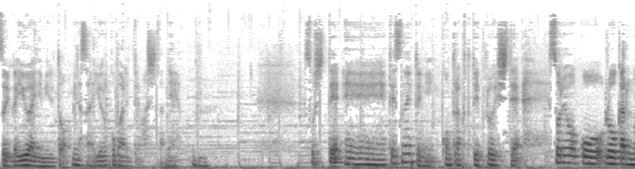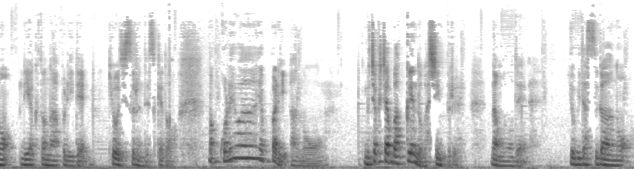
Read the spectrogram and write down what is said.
というか UI で見ると、皆さん喜ばれてましたね。うん、そして、えー、テストネットにコントラクトデプロイして、それをこう、ローカルの React のアプリで表示するんですけど、まあ、これはやっぱり、あの、むちゃくちゃバックエンドがシンプルなもので、呼び出す側の、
